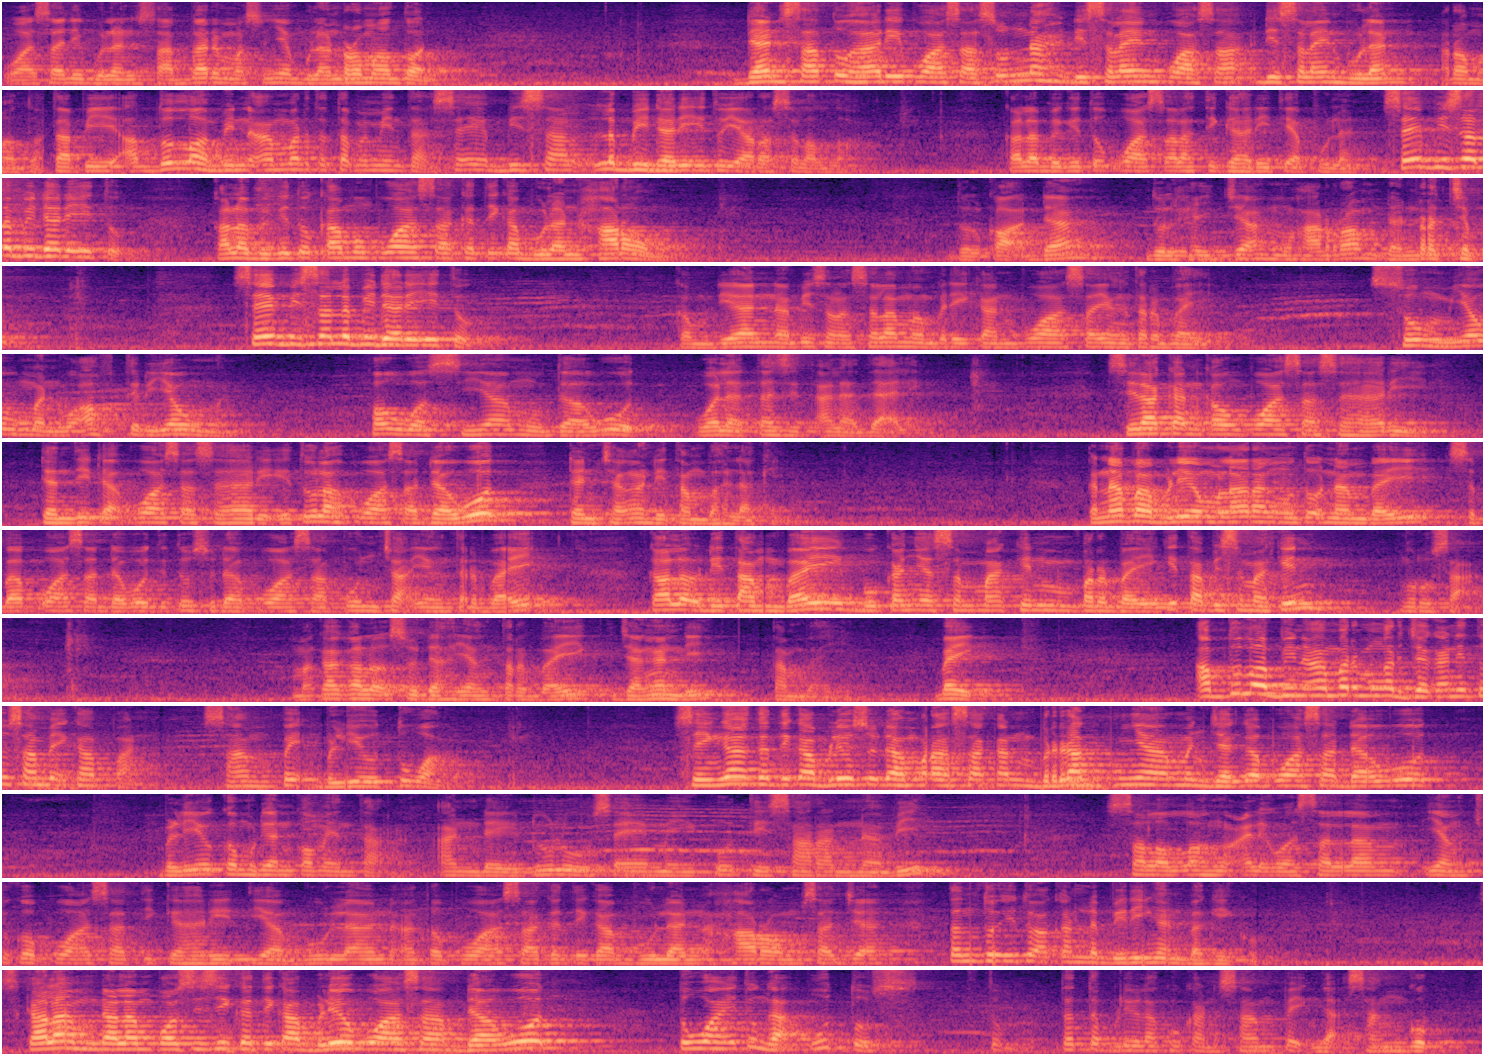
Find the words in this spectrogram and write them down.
Puasa di bulan sabar maksudnya bulan Ramadan. Dan satu hari puasa sunnah di selain puasa di selain bulan Ramadan. Tapi Abdullah bin Amr tetap meminta, saya bisa lebih dari itu ya Rasulullah. Kalau begitu puasalah tiga hari tiap bulan. Saya bisa lebih dari itu. Kalau begitu kamu puasa ketika bulan haram. Dhul Qa'dah, Dhul Hijjah, Muharram, dan Rajab. Saya bisa lebih dari itu. Kemudian Nabi SAW memberikan puasa yang terbaik. Sum yauman wa aftir yauman fawwasiyamu Dawud wala tazid ala dalik. Silakan kaum puasa sehari dan tidak puasa sehari. Itulah puasa Dawud dan jangan ditambah lagi. Kenapa beliau melarang untuk nambahi? Sebab puasa Dawud itu sudah puasa puncak yang terbaik. Kalau ditambahi bukannya semakin memperbaiki tapi semakin merusak. Maka kalau sudah yang terbaik jangan ditambahi. Baik. Abdullah bin Amr mengerjakan itu sampai kapan? sampai beliau tua. Sehingga ketika beliau sudah merasakan beratnya menjaga puasa Daud, beliau kemudian komentar, andai dulu saya mengikuti saran Nabi Sallallahu Alaihi Wasallam yang cukup puasa tiga hari tiap bulan atau puasa ketika bulan haram saja, tentu itu akan lebih ringan bagiku. Sekarang dalam posisi ketika beliau puasa Daud, tua itu nggak putus, tetap beliau lakukan sampai nggak sanggup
